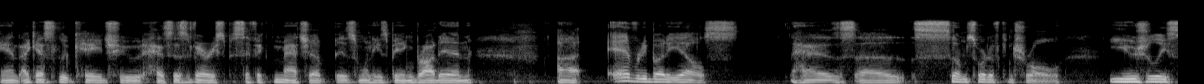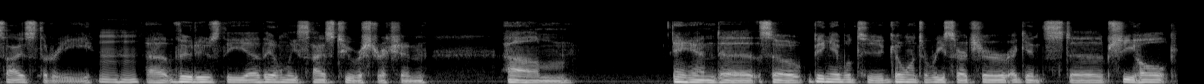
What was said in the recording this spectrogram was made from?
and I guess Luke Cage, who has this very specific matchup, is when he's being brought in. Uh, everybody else has uh, some sort of control, usually size 3 Mm-hmm. Uh, Voodoo's the uh, the only size two restriction. Um, and uh, so being able to go on to researcher against uh, She-Hulk,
